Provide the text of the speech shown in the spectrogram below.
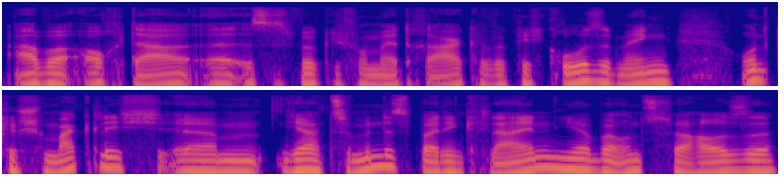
aber auch da äh, ist es wirklich vom Ertrag wirklich große Mengen und geschmacklich, ähm, ja, zumindest bei den Kleinen hier bei uns zu Hause,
